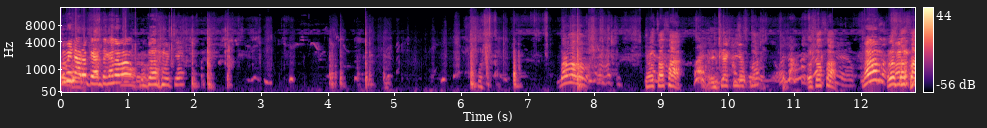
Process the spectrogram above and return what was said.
তুমি না রোকে আর দেখে নেব গরম হচ্ছে ও চাচা এইটা কি আপনার? ও চাচা। মাম, ও চাচা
